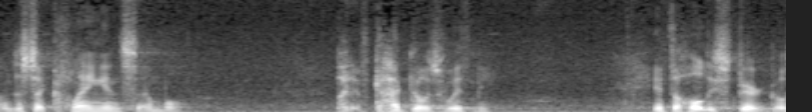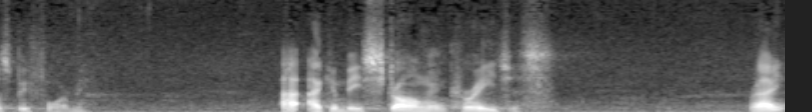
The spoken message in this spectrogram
I'm just a clinging cymbal. But if God goes with me, if the Holy Spirit goes before me, I, I can be strong and courageous. Right?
